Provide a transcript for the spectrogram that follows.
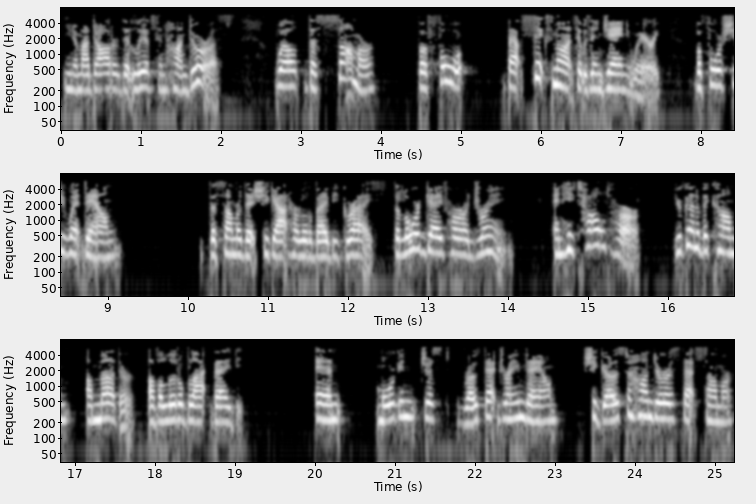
you know, my daughter that lives in Honduras. Well, the summer before, about six months, it was in January, before she went down, the summer that she got her little baby Grace, the Lord gave her a dream. And He told her, You're going to become a mother of a little black baby. And Morgan just wrote that dream down. She goes to Honduras that summer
